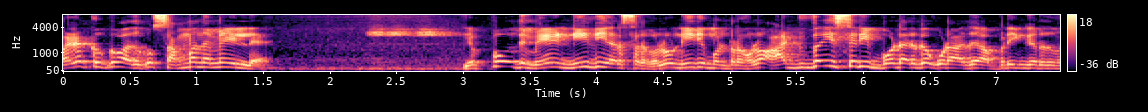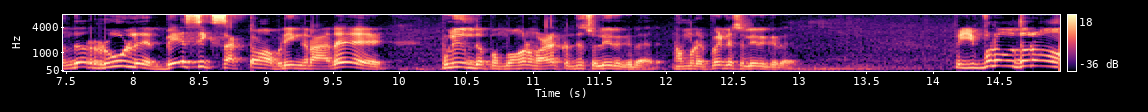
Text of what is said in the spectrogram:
வழக்குக்கும் அதுக்கும் சம்மந்தமே இல்லை. எப்போதுமே நீதி அரசர்களோ நீதிமன்றங்களோ அட்வைசரி போர்டாக இருக்கக்கூடாது அப்படிங்கிறது வந்து ரூலு பேசிக் சட்டம் அப்படிங்கிறாரு புளியந்தப்ப மோகன் வழக்கத்தை சொல்லியிருக்கிறாரு. நம்முடைய பேட்டில் சொல்லியிருக்கிறாரு. இப்போ இவ்வளவு தூரம்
